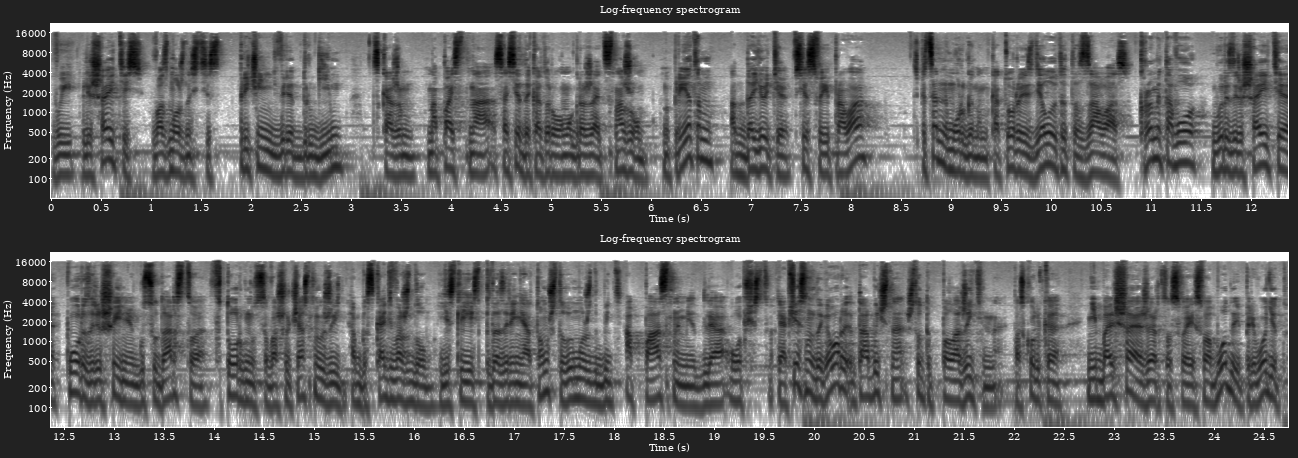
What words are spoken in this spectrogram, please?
вы лишаетесь возможности причинить вред другим, скажем, напасть на соседа, которого вам угрожает с ножом, но при этом отдаете все свои права специальным органам, которые сделают это за вас. Кроме того, вы разрешаете по разрешению государства вторгнуться в вашу частную жизнь, обыскать ваш дом, если есть подозрение о том, что вы можете быть опасными для общества. И общественный договор – это обычно что-то положительное, поскольку небольшая жертва своей свободы приводит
